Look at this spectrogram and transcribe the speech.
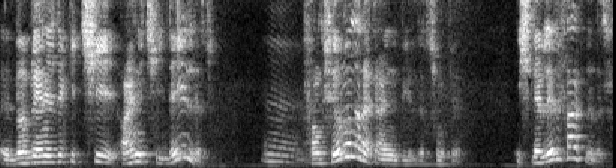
e, böbreğinizdeki çi aynı çi değildir. Fonksiyon olarak aynı değildir çünkü. İşlevleri farklıdır.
